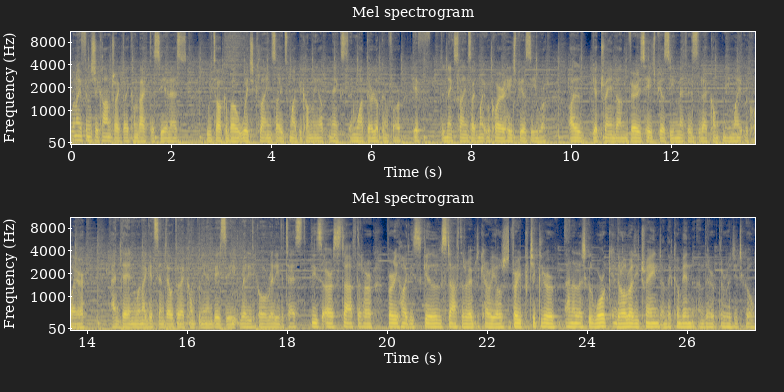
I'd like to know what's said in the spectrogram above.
When I finish a contract I come back to CLS. We talk about which client sites might be coming up next and what they're looking for. If the next client site might require HPLC work, I'll get trained on various HPLC methods that that company might require and then when I get sent out to that company I'm basically ready to go, ready to test. These are staff that are very highly skilled, staff that are able to carry out very particular analytical work and they're already trained and they come in and they're, they're ready to go.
